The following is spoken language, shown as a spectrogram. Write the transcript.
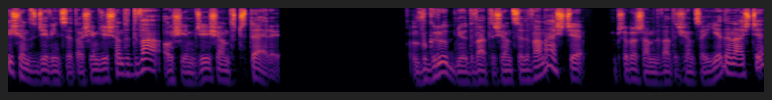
1982-84. W grudniu 2012, przepraszam, 2011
